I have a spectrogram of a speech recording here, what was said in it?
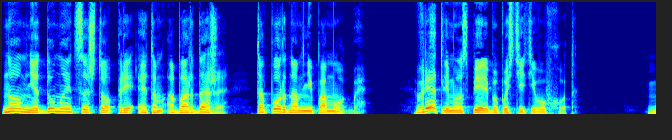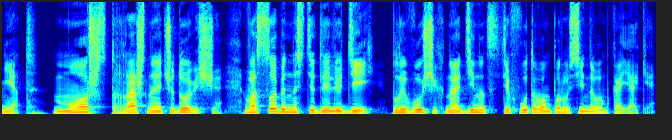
Но мне думается, что при этом абордаже топор нам не помог бы. Вряд ли мы успели бы пустить его в ход. Нет, морж – страшное чудовище, в особенности для людей, плывущих на одиннадцатифутовом парусиновом каяке.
